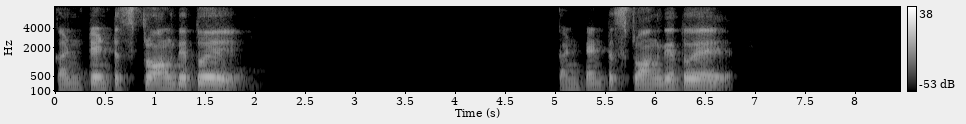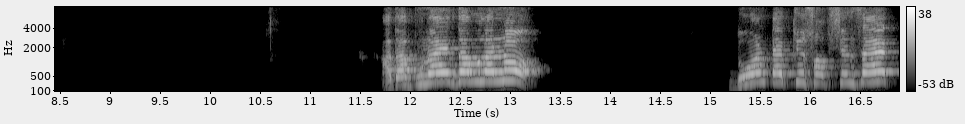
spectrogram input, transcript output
कंटेंट स्ट्रॉंग देतोय. कंटेंट स्ट्रॉंग देतोय. आता पुन्हा एकदा मुलांना दोन टाईपचे ऑप्शन्स आहेत.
